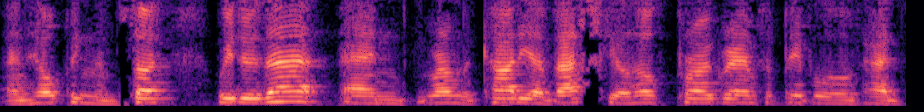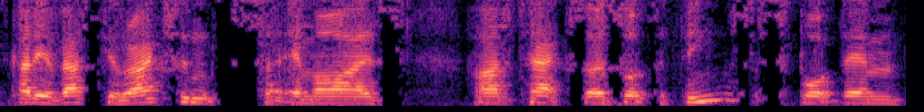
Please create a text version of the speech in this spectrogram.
and helping them. So we do that and run a cardiovascular health program for people who have had cardiovascular accidents, so MIs, heart attacks, those sorts of things, support them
